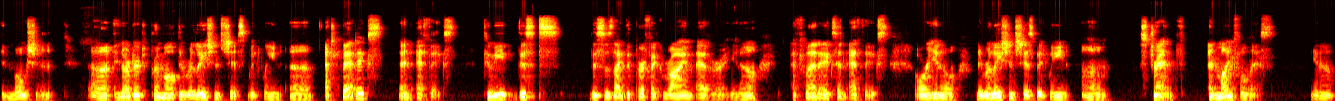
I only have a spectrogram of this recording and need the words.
in Motion uh, in order to promote the relationships between uh, athletics and ethics. To me, this this is like the perfect rhyme ever. You know, athletics and ethics, or you know, the relationships between um, strength and mindfulness. You know,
